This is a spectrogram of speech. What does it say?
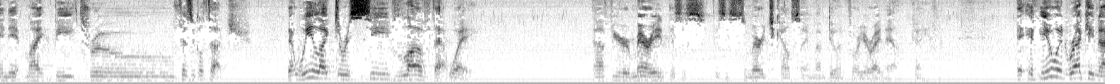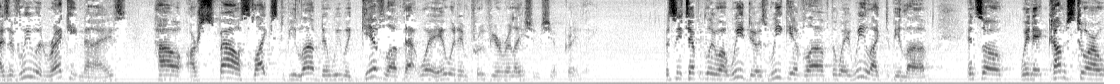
and it might be through physical touch. That we like to receive love that way. Now, if you're married, this is this is some marriage counseling I'm doing for you right now. Okay. If you would recognize, if we would recognize how our spouse likes to be loved, and we would give love that way, it would improve your relationship greatly. But see, typically what we do is we give love the way we like to be loved. And so when it comes to our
